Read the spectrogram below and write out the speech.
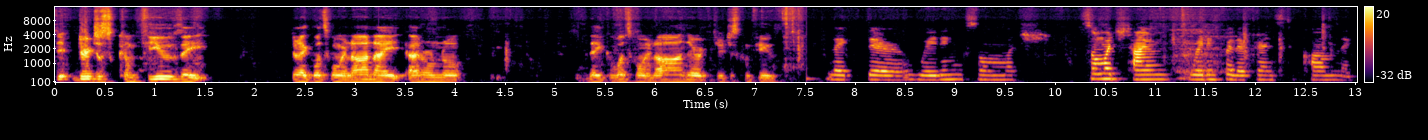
they- they're just confused. They they're like, "What's going on?" I I don't know. Like, what's going on? They're they're just confused. like they're waiting so much so much time waiting for their parents to come like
